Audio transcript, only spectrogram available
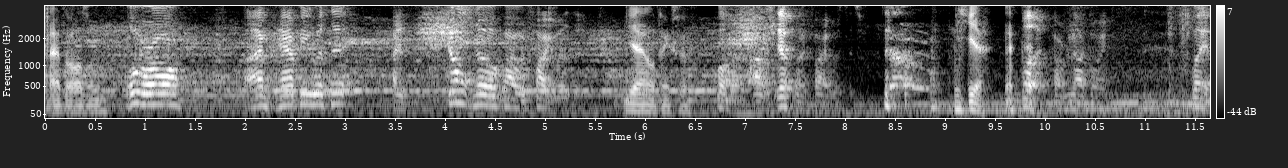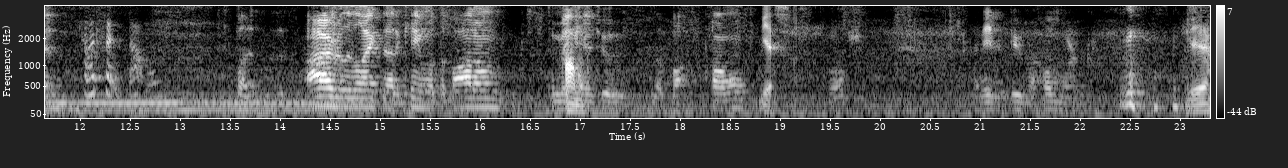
That's awesome. overall, I'm happy with it. I don't know if I would fight with it, Yeah, I don't think so. but I would definitely fight with this. one. Yeah. but I'm not going to. But, I would fight with that one. but I really like that it came with the bottom to make Pommel. it into the pommel. yes. Well, I need to do my homework. Yeah.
